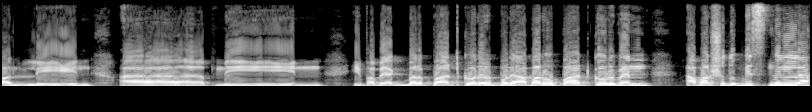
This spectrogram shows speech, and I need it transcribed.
পারলেন আমিন। এভাবে একবার পাঠ করার পরে আবারও পাঠ করবেন। আবার শুধু বিসমিল্লাহ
